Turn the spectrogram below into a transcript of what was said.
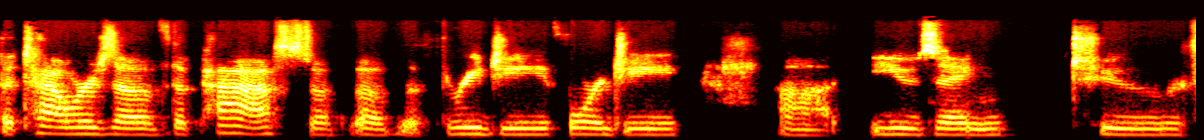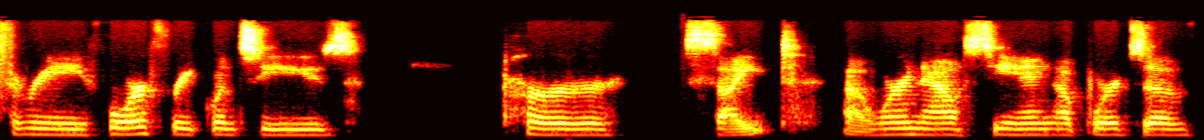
the towers of the past of, of the 3G, 4G, uh, using two, three, four frequencies per site, uh, we're now seeing upwards of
